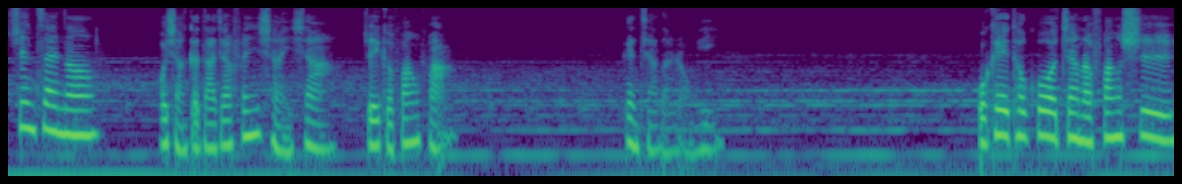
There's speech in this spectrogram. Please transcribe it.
现在呢，我想跟大家分享一下这个方法，更加的容易。我可以透过这样的方式，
